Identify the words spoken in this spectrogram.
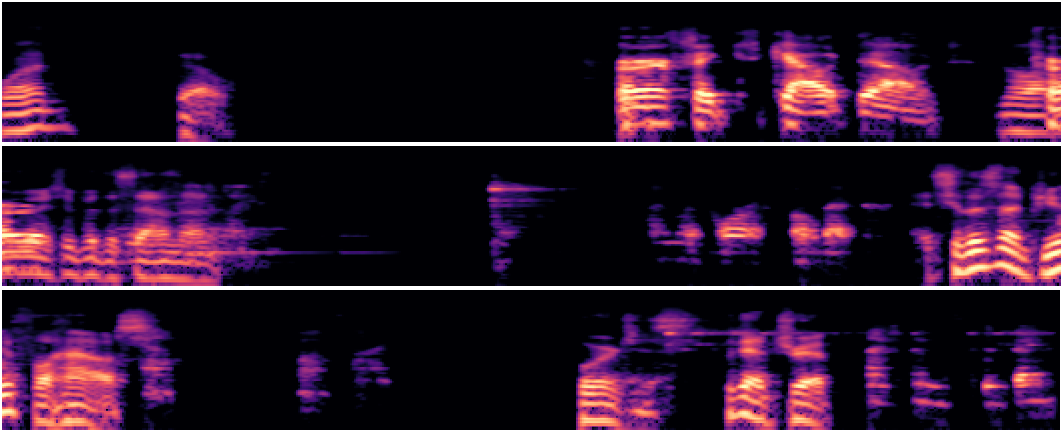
one, go. Perfect countdown. No, maybe I should put the sound on. I'm agoraphobic. And She lives in a beautiful house, gorgeous. Look at that drip. I've been sleeping,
